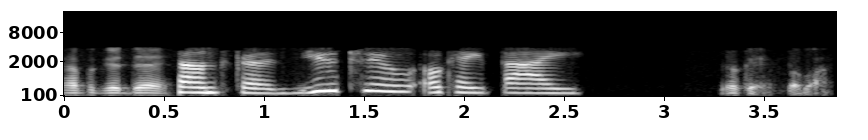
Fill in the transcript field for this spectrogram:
Have a good day. Sounds good. You too. Okay, bye. Okay, bye bye.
